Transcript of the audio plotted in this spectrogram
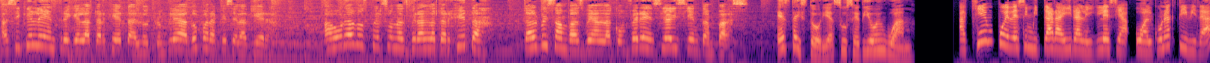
así que le entregué la tarjeta al otro empleado para que se la diera. Ahora dos personas verán la tarjeta. Tal vez ambas vean la conferencia y sientan paz. Esta historia sucedió en Guam. ¿A quién puedes invitar a ir a la iglesia o alguna actividad?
